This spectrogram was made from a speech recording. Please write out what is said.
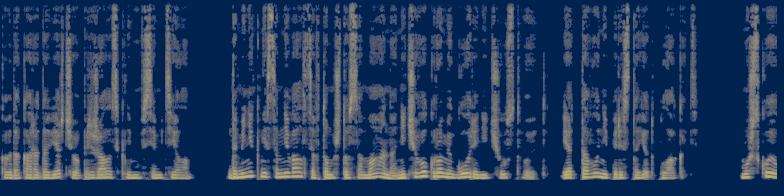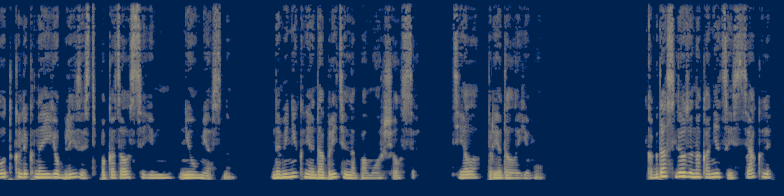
когда Кара доверчиво прижалась к нему всем телом. Доминик не сомневался в том, что сама она ничего кроме горя не чувствует и оттого не перестает плакать. Мужской отклик на ее близость показался ему неуместным. Доминик неодобрительно поморщился. Тело предало его. Когда слезы наконец иссякли,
